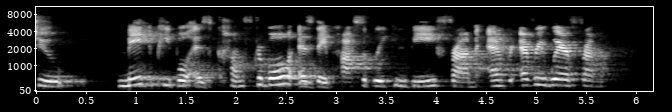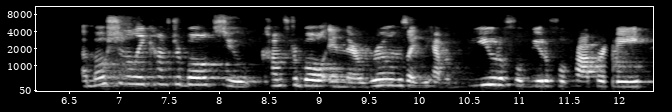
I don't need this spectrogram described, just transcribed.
to make people as comfortable as they possibly can be from every, everywhere from emotionally comfortable to comfortable in their rooms. Like we have a beautiful, beautiful property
